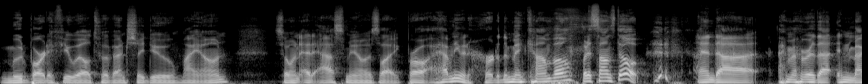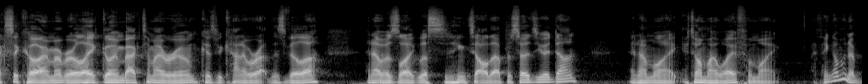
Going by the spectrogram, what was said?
mood board, if you will, to eventually do my own. So when Ed asked me, I was like, "Bro, I haven't even heard of the Mid Convo, but it sounds dope." and uh, I remember that in Mexico, I remember like going back to my room because we kind of were at this villa, and I was like listening to all the episodes you had done. And I'm like, I told my wife, I'm like, I think I'm gonna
